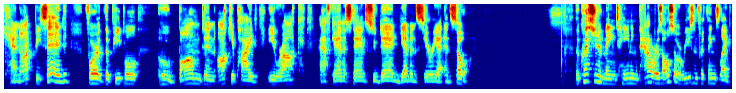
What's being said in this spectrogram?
cannot be said for the people who bombed and occupied Iraq, Afghanistan, Sudan, Yemen, Syria, and so on. The question of maintaining power is also a reason for things like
